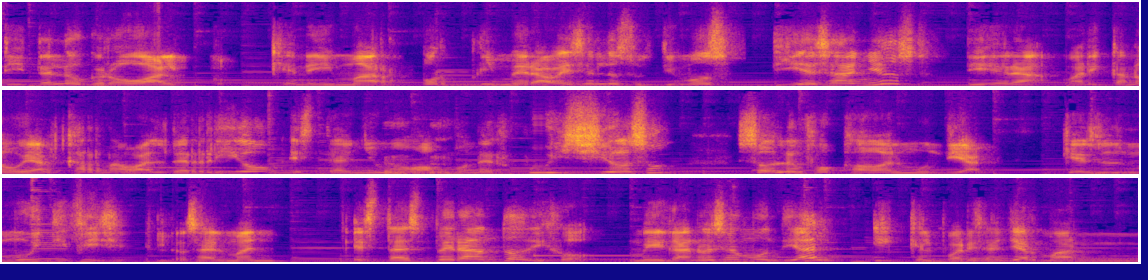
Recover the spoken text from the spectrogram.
Tite logró algo que Neymar por primera vez en los últimos 10 años dijera, marica, no voy al carnaval de Río, este año me voy a poner juicioso, solo enfocado al mundial, que eso es muy difícil, o sea, el man está esperando, dijo, me gano ese mundial y que el Paris Saint Germain,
